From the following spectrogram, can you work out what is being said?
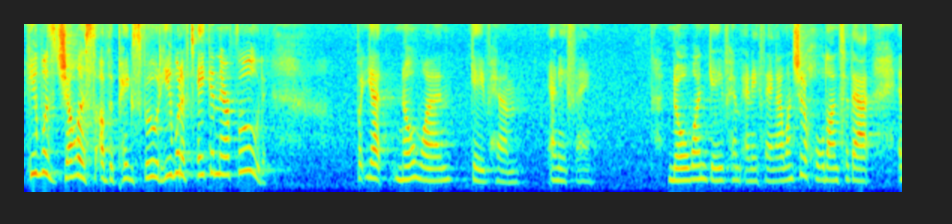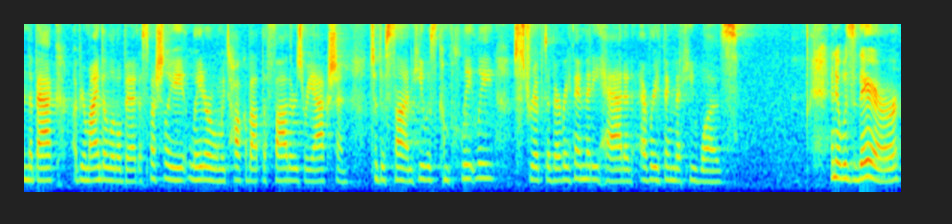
he was jealous of the pig's food. He would have taken their food. But yet, no one gave him anything. No one gave him anything. I want you to hold on to that in the back of your mind a little bit, especially later when we talk about the father's reaction to the son. He was completely stripped of everything that he had and everything that he was. And it was there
